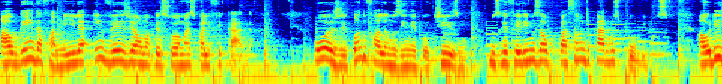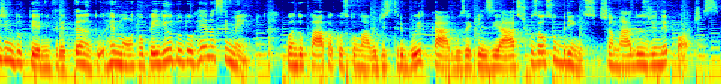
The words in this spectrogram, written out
a alguém da família em vez de a uma pessoa mais qualificada. Hoje, quando falamos em nepotismo, nos referimos à ocupação de cargos públicos. A origem do termo, entretanto, remonta ao período do Renascimento, quando o Papa costumava distribuir cargos eclesiásticos aos sobrinhos, chamados de nepotes.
